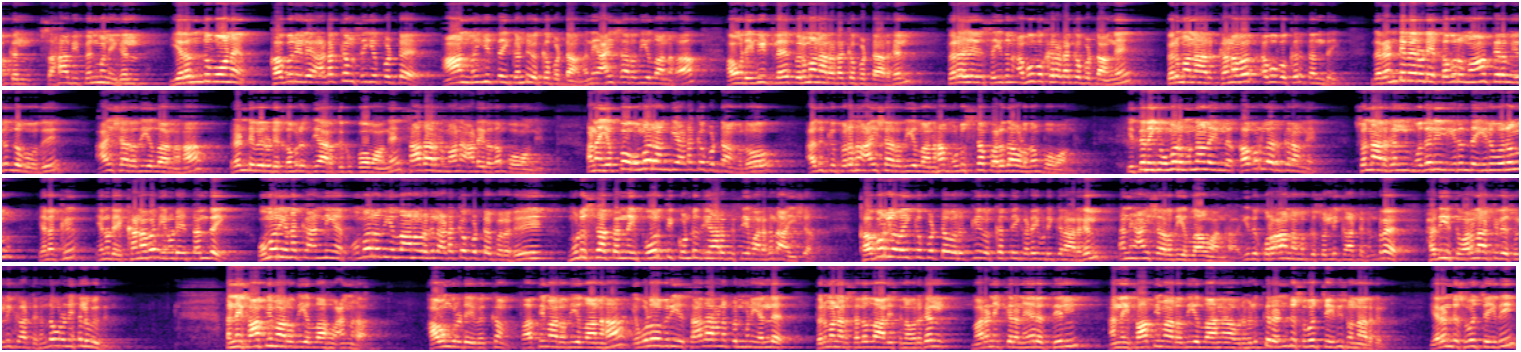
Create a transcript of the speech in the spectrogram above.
மக்கள் சஹாபி பெண்மணிகள் இறந்து போன கபரிலே அடக்கம் செய்யப்பட்ட ஆண் மையத்தை கண்டு வைக்கப்பட்டாங்க அன்னை ஆயிஷா ரதியுல்லானஹா அவங்களுடைய வீட்டில் பெருமானார் அடக்கப்பட்டார்கள். பிறகு செய்தன் அபூபக்கர் அடக்கப்பட்டாங்க. பெருமானார் கணவர் அபுபக்கர் தந்தை. இந்த ரெண்டு பேருடைய கபரு மாத்திரம் இருந்தபோது ஆயிஷா ரதியுல்லானஹா ரெண்டு பேருடைய கபரு தியாரத்துக்கு போவாங்க. சாதாரணமான ஆடையில தான் போவாங்க. ஆனால் எப்போ உமர் அங்கே அடக்கப்பட்டாங்களோ அதுக்கு பிறகு ஆயிஷா ரதியுல்லானஹா முழுசாக பரதாவில் தான் போவாங்க. இத்தனைக்கு உமர் முன்னால் இல்லை கவரில் இருக்கிறாங்க. சொன்னார்கள் முதலில் இருந்த இருவரும் எனக்கு என்னுடைய கணவர் என்னுடைய தந்தை உமர் எனக்கு அந்நியர். உமர் ரதியல்லானவர்கள் அடக்கப்பட்ட பிறகு முழுசா தன்னை போர்த்தி கொண்டு தியாரத்து செய்வார்கள் ஆயிஷா. கபரில் வைக்கப்பட்டவருக்கு வெக்கத்தை கடைபிடிக்கிறார்கள் அன்னை ஆயிஷா ரதி அல்லாஹான்ஹா இது குரான் நமக்கு சொல்லி காட்டுகின்ற ஹதீஸ் வரலாற்றிலே சொல்லி காட்டுகின்ற ஒரு நிகழ்வு இது. அன்னை ஃபாத்திமா ரதி அல்லாஹு அன்ஹா. அவங்களுடைய வெக்கம் ஃபாத்திமா ரதி அல்லான்ஹா எவ்வளோ பெரிய சாதாரண பெண்மணி அல்ல. பெருமனார் சல்லல்லா அலிஸ்லாம் அவர்கள் மரணிக்கிற நேரத்தில் அன்னை ஃபாத்திமா ரதி அல்லாஹா அவர்களுக்கு ரெண்டு சுப செய்தி சொன்னார்கள். இரண்டு சுப செய்தி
